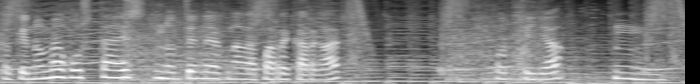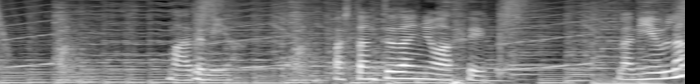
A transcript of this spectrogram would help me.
Lo que no me gusta es no tener nada para recargar. Porque ya Mm. Madre mía. Bastante daño hace la niebla.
